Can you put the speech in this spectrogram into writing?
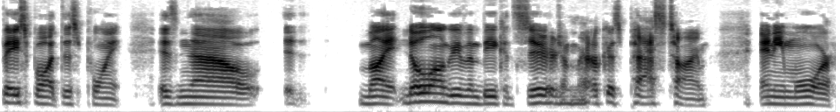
baseball at this point is now it might no longer even be considered America's pastime anymore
